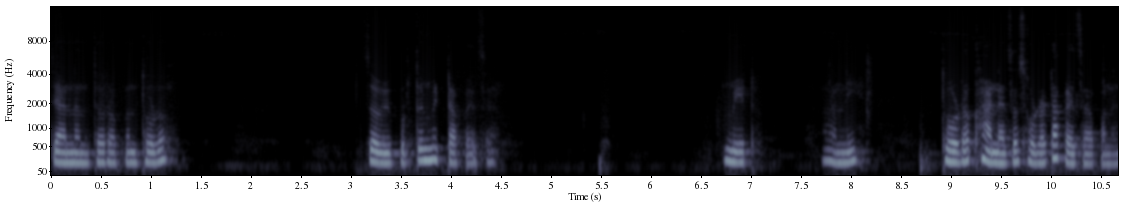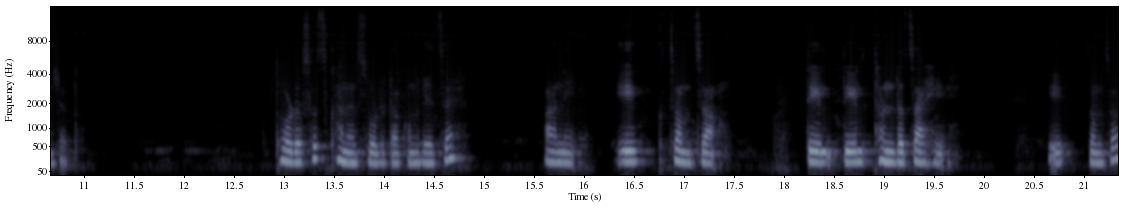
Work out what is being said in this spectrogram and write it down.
त्यानंतर आपण थोडं चवीपुरतं मीठ टाकायचं आहे. मीठ आणि थोडा खाण्याचा सोडा टाकायचा आपण ह्याच्यात थोडंसंच खाण्याचा सोडा टाकून घ्यायचं आहे. आणि एक चमचा तेल तेल थंडच आहे. एक चमचा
